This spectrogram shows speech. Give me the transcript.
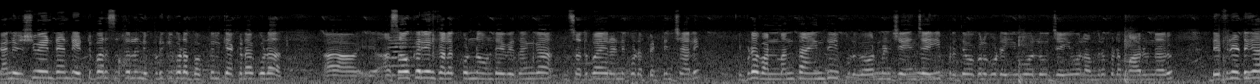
కానీ విషయం ఏంటంటే ఎట్టి పరిస్థితుల్లో ఇప్పటికీ కూడా భక్తులకి ఎక్కడా కూడా అసౌకర్యం కలగకుండా ఉండే విధంగా సదుపాయాలన్నీ కూడా పెట్టించాలి. ఇప్పుడే వన్ మంత్ అయింది. ఇప్పుడు గవర్నమెంట్ చేంజ్ అయ్యి ప్రతి ఒక్కరు కూడా ఈవోలు జేఈఓలు అందరూ కూడా మారున్నారు. డెఫినెట్గా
